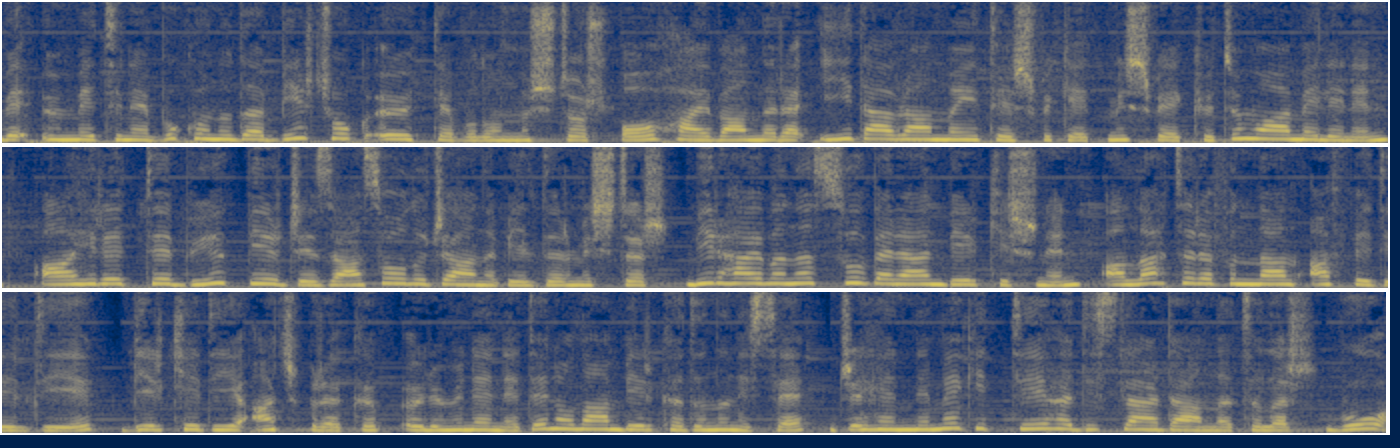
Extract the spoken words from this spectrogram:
ve ümmetine bu konuda birçok öğütte bulunmuştur. O hayvanlara iyi davranmayı teşvik etmiş ve kötü muamelenin ahirette büyük bir cezası olacağını bildirmiştir. Bir hayvana su veren bir kişinin Allah tarafından affedildiği, bir kediyi aç bırakıp ölümüne neden olan bir kadının ise cehenneme gittiği hadislerde anlatılır. Bu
